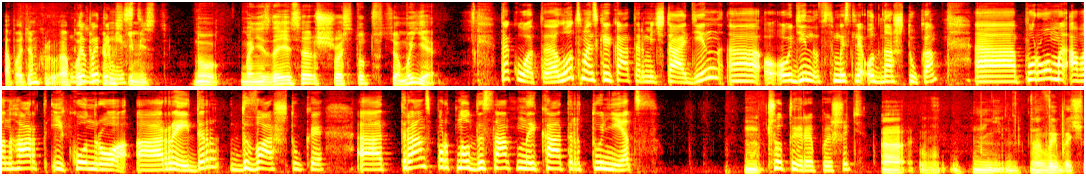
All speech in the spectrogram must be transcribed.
а потім, а потім Добити Кримський міст. міст. Ну, мені здається, щось тут в цьому є. Так от, е, лоцманський катер Мічта 1 е, один, в смислі одна штука. Е, Пороми Авангард і Конро Рейдер два штуки. Транспортно-десантний катер Тунець. Чотири пишуть. А, ні, вибач,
